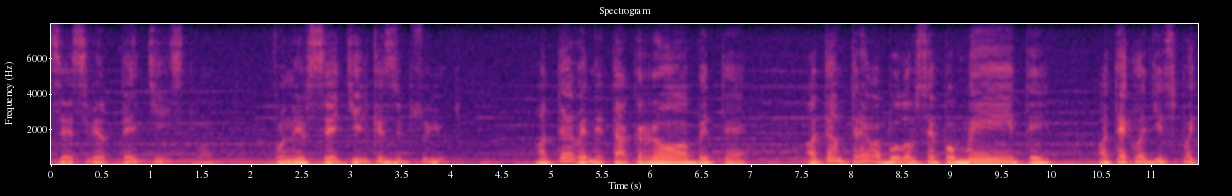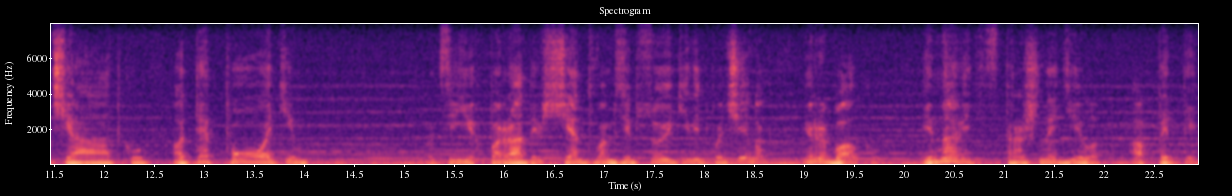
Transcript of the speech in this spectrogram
Це святе дійство. Вони все тільки зіпсують. А те ви не так робите. А там треба було все помити. А те кладіть спочатку, а те потім. Оці їх поради вщент вам зіпсують і відпочинок, і рибалку. І навіть страшне діло апетит.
